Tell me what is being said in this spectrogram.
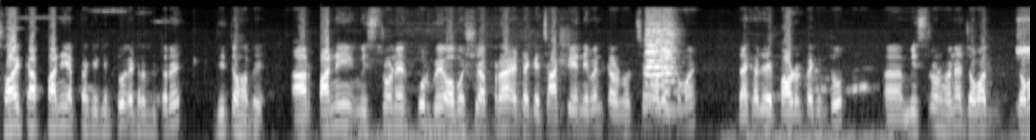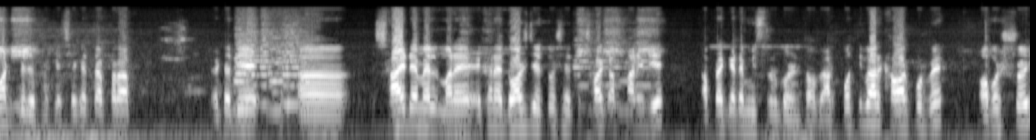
ছয় কাপ পানি আপনাকে কিন্তু এটার ভিতরে দিতে হবে। আর পানি মিশ্রণের পূর্বে অবশ্যই আপনারা এটাকে ঝাঁকিয়ে নেবেন, কারণ হচ্ছে অনেক সময় দেখা যায় পাউডারটা কিন্তু মিশ্রণ হয় না, জমাট জমাট বেঁধে থাকে। সেক্ষেত্রে আপনারা এটা দিয়ে ষাট এম মানে এখানে দশ যেহেতু, সেহেতু ছয় কাপ পানি দিয়ে আপনাকে এটা মিশ্রণ করে নিতে হবে। আর প্রতিবার খাওয়ার পূর্বে অবশ্যই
